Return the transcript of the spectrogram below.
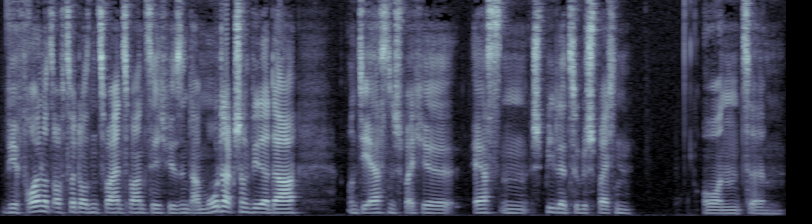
wir freuen uns auf 2022. Wir sind am Montag schon wieder da und die ersten, Spreche, ersten Spiele zu besprechen. Und ähm,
